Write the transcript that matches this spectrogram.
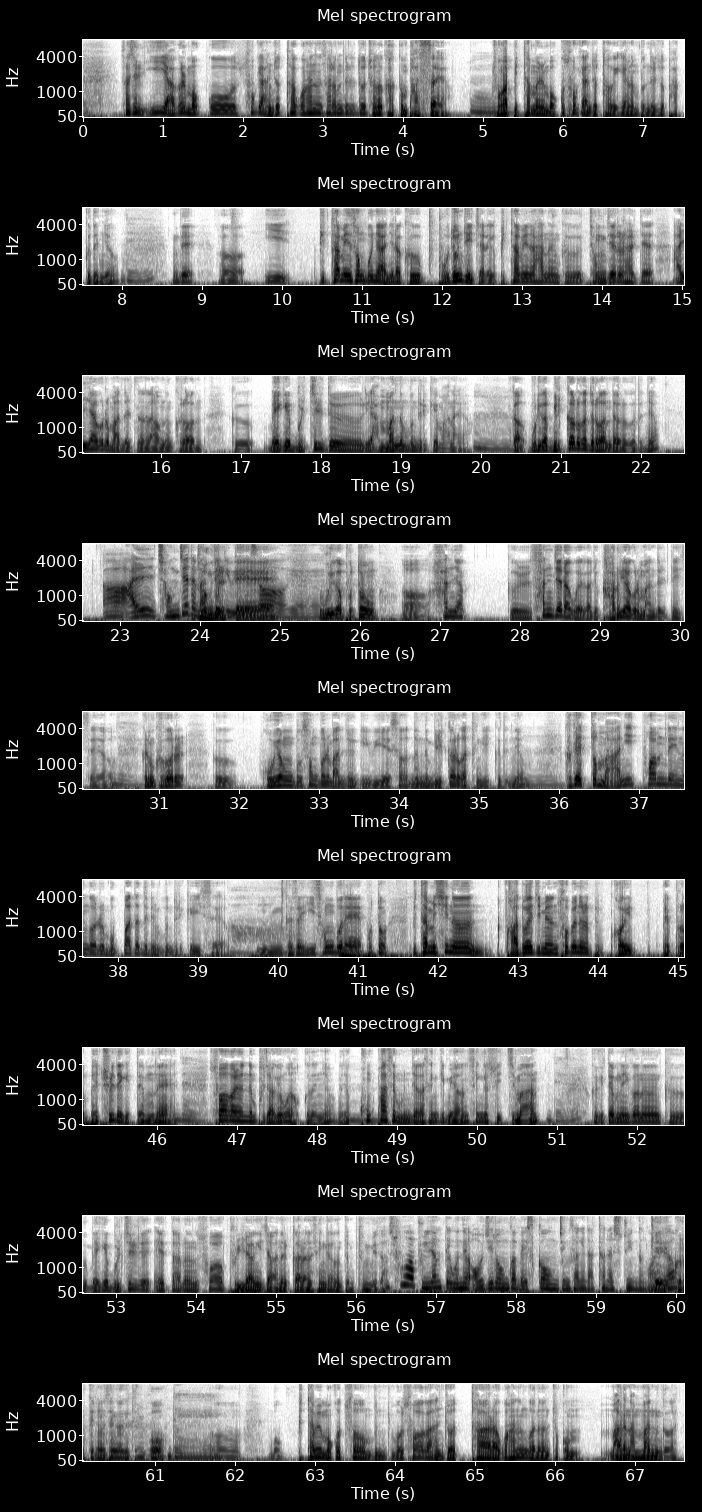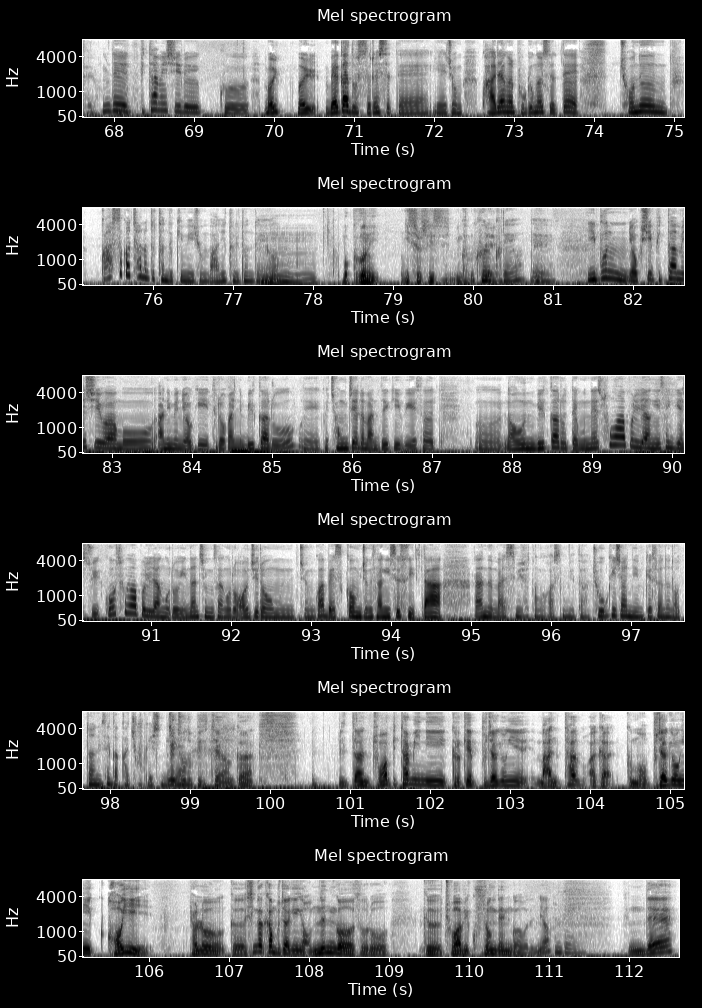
사실 이 약을 먹고 속이 안 좋다고 하는 사람들도 저는 가끔 봤어요. 음. 종합 비타민을 먹고 속이 안 좋다고 얘기하는 분들도 봤거든요. 네. 근데 어이 비타민 성분이 아니라 그 보존제 있잖아요. 그 비타민을 하는 그 정제를 할 때 알약으로 만들 때 나오는 그런 그 매개 물질들이 안 맞는 분들이 꽤 많아요. 음. 그러니까 우리가 밀가루가 들어간다 그러거든요. 아, 알 정제를 만들기 위해서 예. 우리가 보통 어 한약을 산제라고 해 가지고 가루약으로 만들 때 있어요. 네. 그럼 그거를 그 고형부 성분을 만들기 위해서 넣는 밀가루 같은 게 있거든요. 음. 그게 좀 많이 포함되어 있는 거를 못 받아들이는 분들이 꽤 있어요. 아. 음, 그래서 이 성분에 보통 비타민 C는 과도해지면 소변으로 거의 100% 배출되기 때문에 네. 소화 관련된 부작용은 없거든요. 그냥 음. 콩팥에 문제가 생기면 생길 수 있지만 네. 그렇기 때문에 이거는 그 매개 물질에 따른 소화 불량이지 않을까라는 생각은 좀 듭니다. 소화 불량 때문에 어지러움과 메스꺼움 증상이 나타날 수도 있는 거예요. 네, 그렇게 저는 생각이 들고 네. 어 뭐 비타민 먹어서 뭐 소화가 안 좋다라고 하는 거는 조금 말은 안 맞는 것 같아요. 근데 음. 비타민 C를 그 멀, 멀 메가도스를 했을 때, 예, 좀 과량을 복용했을 때 저는 가스가 차는 듯한 느낌이 좀 많이 들던데요. 음, 뭐 그건 있을 수 있습니다. 그, 네. 그래요? 네. 네. 이분 역시 비타민 C와 뭐 아니면 여기 들어가 있는 밀가루, 예, 그 정제를 만들기 위해서 어, 넣은 밀가루 때문에 소화불량이 생길 수 있고 소화불량으로 인한 증상으로 어지러움증과 메스꺼움 증상이 있을 수 있다라는 말씀이셨던 것 같습니다. 조 기자님께서는 어떤 생각 가지고 계신지요? 네, 저도 비슷해요. 그러니까 일단 종합 비타민이 그렇게 부작용이 많다고 아까 그 뭐 부작용이 거의 별로 그 심각한 부작용이 없는 것으로 그 조합이 구성된 거거든요. 네. 근데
